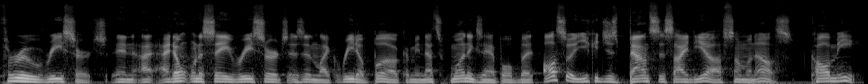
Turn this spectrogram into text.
through research. And I, I don't want to say research as in like read a book. I mean, that's one example, but also you could just bounce this idea off someone else. Call me,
